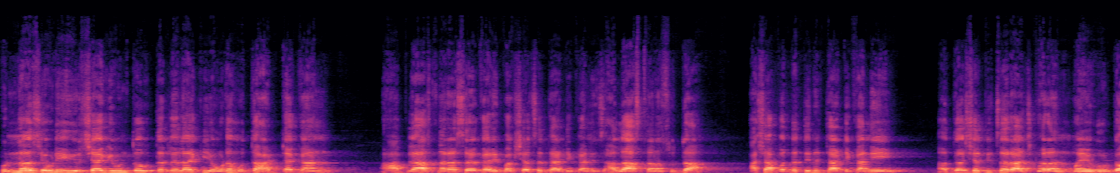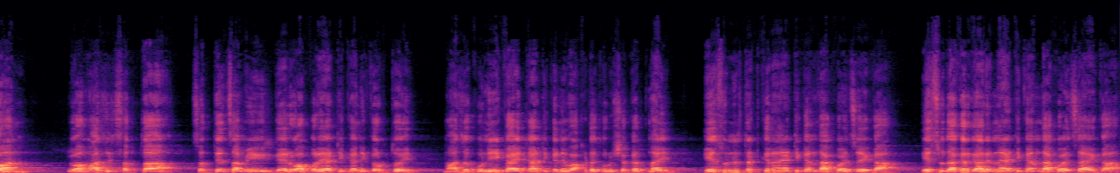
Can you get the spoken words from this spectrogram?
खुन्नस एवढी ईर्ष्या घेऊन तो उतरलेला आहे की एवढं मोठं हत्याकांड आपल्या असणाऱ्या सहकारी पक्षाचं त्या ठिकाणी झालं असताना सुद्धा अशा पद्धतीने त्या ठिकाणी दहशतीचं राजकारण मैहू डॉन किंवा माझी सत्ता सत्तेचा मी गैरवापर या ठिकाणी करतोय माझं कुणीही काय त्या ठिकाणी वाकडं करू शकत नाही हे सुनील तटकरेंना या ठिकाणी दाखवायचं आहे का? हे सुधाकर गारेंना या ठिकाणी दाखवायचं आहे का?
